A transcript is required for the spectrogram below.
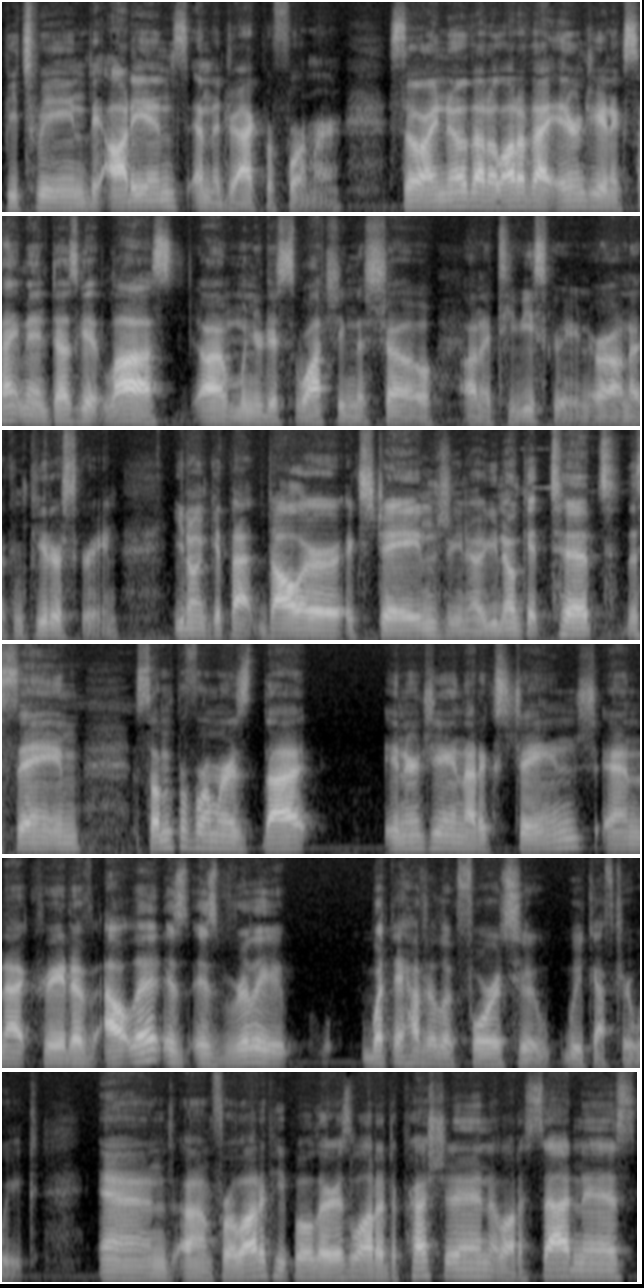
between the audience and the drag performer. So I know that a lot of that energy and excitement does get lost um, when you're just watching the show on a TV screen or on a computer screen. You don't get that dollar exchange, you know, you don't get tipped the same. Some performers that energy and that exchange and that creative outlet is, is really what they have to look forward to week after week. And um, for a lot of people, there is a lot of depression, a lot of sadness,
